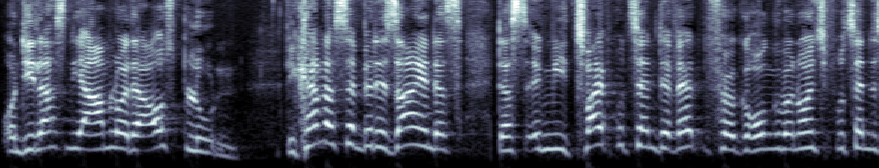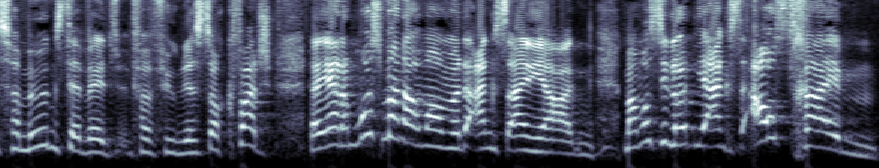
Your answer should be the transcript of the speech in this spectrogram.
und die lassen die armen Leute ausbluten. Wie kann das denn bitte sein, dass, dass irgendwie 2% der Weltbevölkerung über 90% des Vermögens der Welt verfügen? Das ist doch Quatsch. Naja, da muss man auch mal mit Angst einjagen. Man muss den Leuten die Angst austreiben.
